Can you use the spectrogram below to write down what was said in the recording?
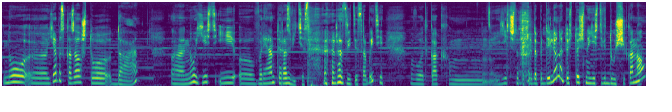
Ну, э, я бы сказала, что да, э, но есть и э, варианты развития, развития событий, вот, как есть что-то предопределенное, то есть точно есть ведущий канал,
